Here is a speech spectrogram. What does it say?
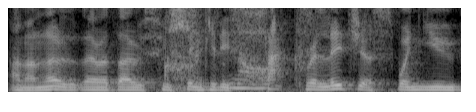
and I know that there are those who Oh, think it's not. sacrilegious when you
